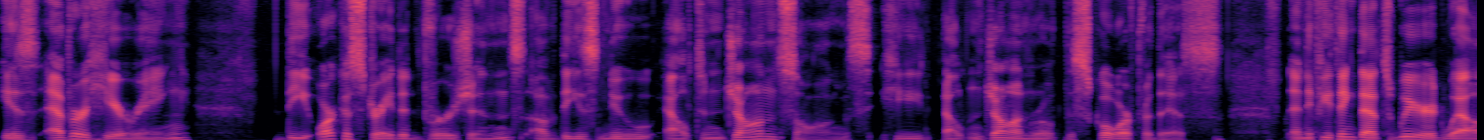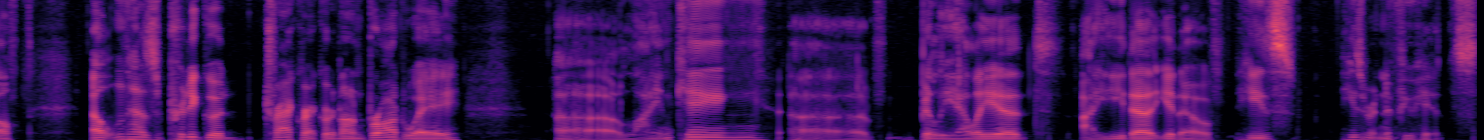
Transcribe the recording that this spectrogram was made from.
is ever hearing the orchestrated versions of these new Elton John songs. He Elton John wrote the score for this. And if you think that's weird, well, Elton has a pretty good track record on Broadway. Uh, Lion King, uh, Billy Elliot, Aida, you know, he's he's written a few hits.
